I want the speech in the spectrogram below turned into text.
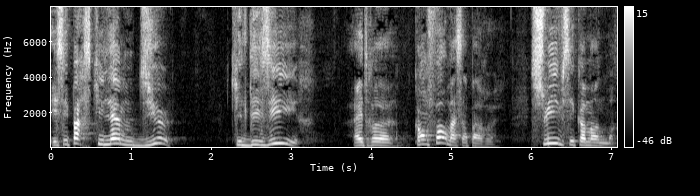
Et c'est parce qu'il aime Dieu qu'il désire être conforme à sa parole suivre ses commandements,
